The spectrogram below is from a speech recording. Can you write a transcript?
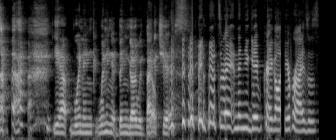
that. yeah, winning, winning at bingo with bag Yep. of chips. That's right. And then you gave Craig all your prizes.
